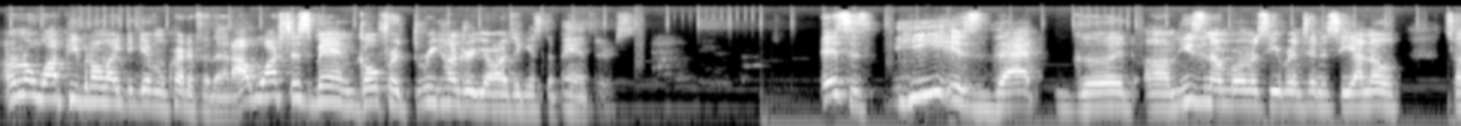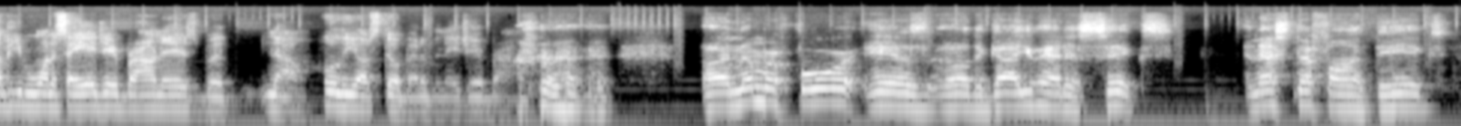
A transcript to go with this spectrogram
I don't know why people don't like to give him credit for that. I watched this man go for 300 yards against the Panthers. This is he is that good. Um, he's the number one receiver in Tennessee. I know some people want to say AJ Brown is, but no, Julio's still better than AJ Brown. Uh, number four is uh, the guy you had at six, and that's Stefon Diggs.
